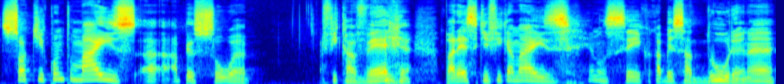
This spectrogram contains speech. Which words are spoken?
Só que quanto mais a, a pessoa fica velha, parece que fica mais, eu não sei, com a cabeça dura, né?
